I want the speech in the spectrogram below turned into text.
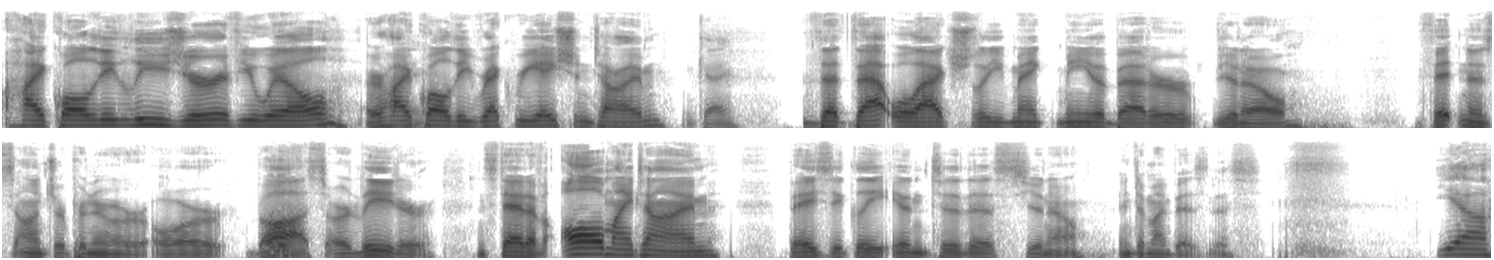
high quality leisure, if you will, or high Okay. quality recreation time, Okay. that that will actually make me a better, you know, fitness entrepreneur or boss or leader instead of all my time basically into this, you know, into my business. Yeah,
